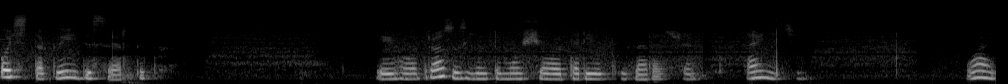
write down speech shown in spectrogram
ось такий десертик. Я його одразу з'їм, тому що тарілки зараз ще зайняті. Ой.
